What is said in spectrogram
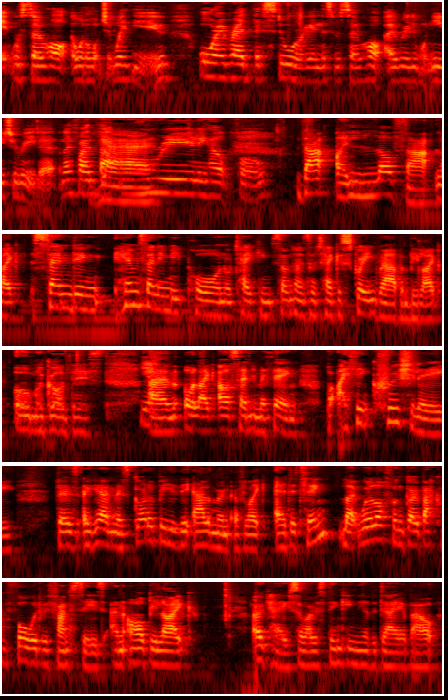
it was so hot, I want to watch it with you, or I read this story and this was so hot, I really want you to read it. And I find that Yeah. really helpful. that I love that. Like sending him sending me porn or taking sometimes he'll take a screen grab and be like, "Oh my god, this," Yeah. um, or like I'll send him a thing. But I think crucially. There's again, there's got to be the element of like editing. Like we'll often go back and forward with fantasies, and I'll be like, okay, so I was thinking the other day about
